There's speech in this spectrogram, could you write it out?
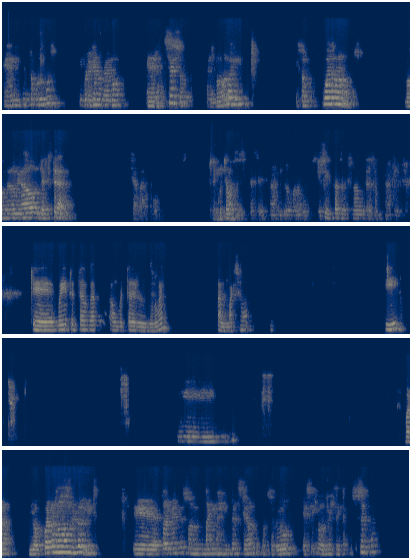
en distintos grupos. Y por ejemplo, tenemos en el acceso al nodo login, que son cuatro nodos, los denominados Leftrad. ¿Se escucha más? Sí, está seleccionado el micrófono. Eh, voy a intentar dar, aumentar el volumen al máximo. Y, y bueno, los cuatro nodos login eh, actualmente son máquinas Intel Xeon con CPU E5 2660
